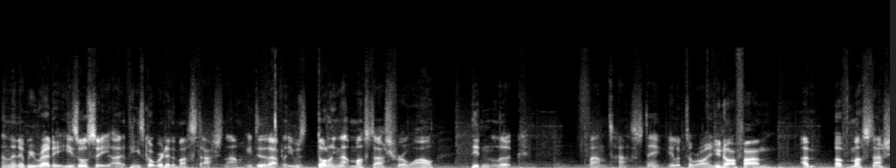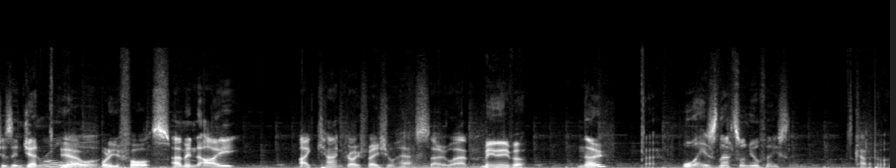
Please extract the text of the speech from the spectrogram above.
and then he'll be ready. He's also, I think he's got rid of the mustache now. He did that, he was donning that mustache for a while. Didn't look fantastic. He looked alright. You're not a fan? Um, of mustaches in general? Yeah. or- What are your thoughts? I mean, I I can't grow facial hair, so um, Me neither. no. No. What is that on your face then? It's caterpillar.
